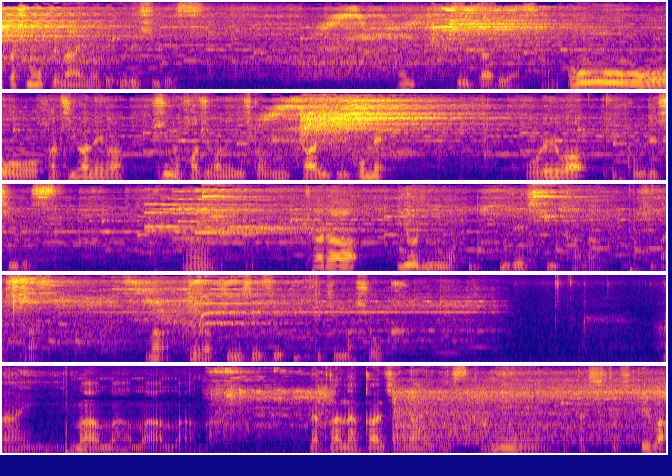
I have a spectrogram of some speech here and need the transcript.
私持ってないので嬉しいです。はい、ウルタレアさん。おー、蜂金が、火の蜂金でしか？も2体、2個目。これは結構嬉しいです。うん。キャラよりも嬉しいかなって気がします。まあ、とにかく気にせず行ってきましょうか。はい。まあまあまあまあまあ。なかなかじゃないですかね。私としては。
